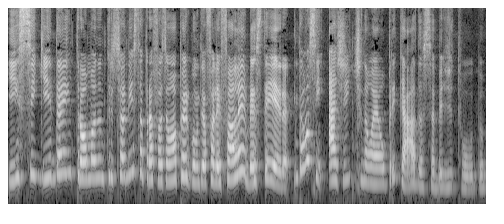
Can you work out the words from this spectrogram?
E em seguida entrou uma nutricionista para fazer uma pergunta. Eu falei, falei besteira? Então, assim, a gente não é obrigado a saber de tudo.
